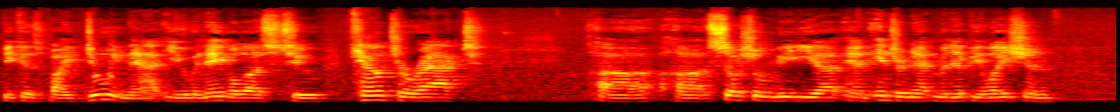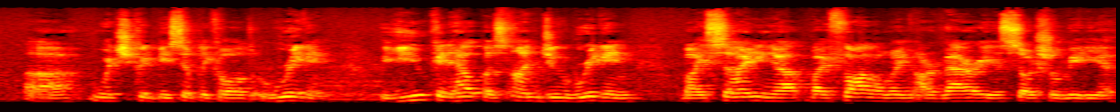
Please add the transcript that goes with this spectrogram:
because by doing that, you enable us to counteract uh, uh, social media and internet manipulation, uh, which could be simply called rigging. You can help us undo rigging by signing up, by following our various social media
